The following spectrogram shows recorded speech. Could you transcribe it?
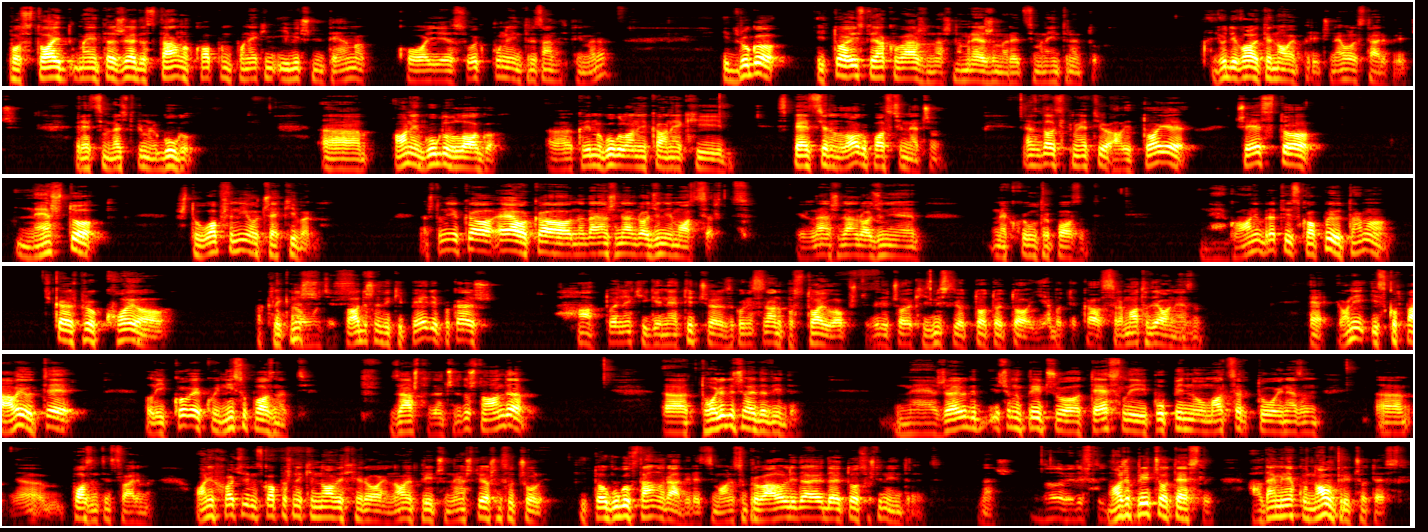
postoji meni ta želja da stalno kopam po nekim ivičnim temama koje su uvek pune interesantnih primjera I drugo, i to je isto jako važno, znaš, na mrežama, recimo, na internetu. Ljudi vole te nove priče, ne vole stare priče. Recimo, da ćete primjer Google. Uh, on je Google logo. Uh, kad ima Google, on je kao neki specijalan logo posvećen nečemu. Ne znam da li si primetio, ali to je često nešto što uopšte nije očekivano. Znaš, to nije kao, evo, kao na današnji dan rođen je Mozart Jer današnji dan rođen je neko koji je ultra poznat. Nego oni, brate, iskopaju tamo, ti kažeš prvo, ko je ovo? Pa klikneš, pa odeš na Wikipediju pa kažeš, aha, to je neki genetičar za kojeg nisam znao da postoji uopšte. Vidi, čovjek izmislio to, to je to, jebote, kao sramota da ja ovo ne znam. E, oni iskopavaju te likove koji nisu poznati. Zašto? Znači, zato što onda a, to ljudi žele da vide. Ne, žele ljudi još jednu priču o Tesli, Pupinu, Mozartu i ne znam, uh, uh, poznatim stvarima. Oni hoće da im skopaš neke nove heroje, nove priče, nešto još nisu čuli. I to Google stalno radi, recimo. Oni su provalili da je, da je to suština interneta. Znaš. Da, da, vidiš ti. Može priča o Tesli, ali daj mi neku novu priču o Tesli.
